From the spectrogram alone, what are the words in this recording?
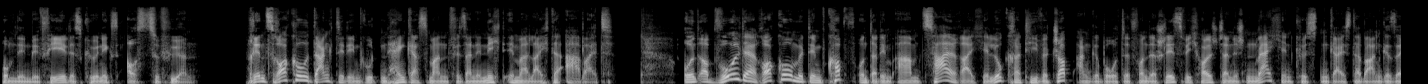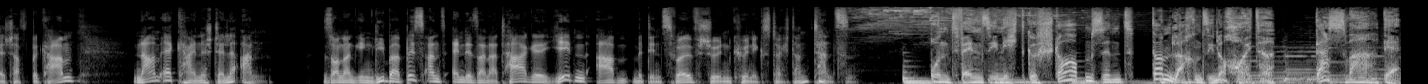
um den Befehl des Königs auszuführen. Prinz Rocco dankte dem guten Henkersmann für seine nicht immer leichte Arbeit. Und obwohl der Rocco mit dem Kopf unter dem Arm zahlreiche lukrative Jobangebote von der schleswig-holsteinischen Märchenküstengeisterbahngesellschaft bekam, nahm er keine Stelle an, sondern ging lieber bis ans Ende seiner Tage jeden Abend mit den zwölf schönen Königstöchtern tanzen. Und wenn sie nicht gestorben sind, dann lachen sie noch heute. Das war der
